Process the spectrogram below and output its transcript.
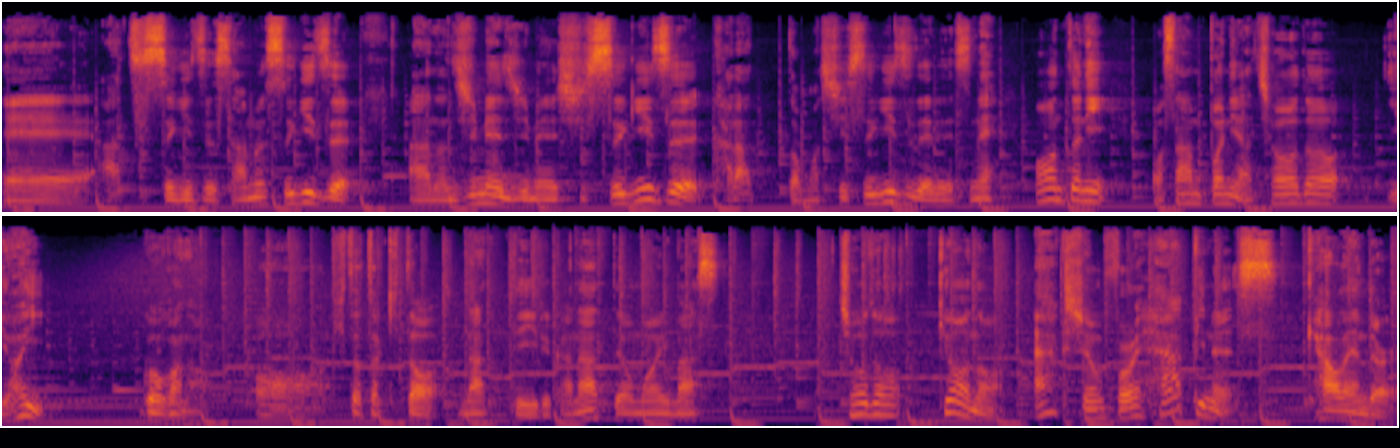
えー、暑すぎず寒すぎずあのジメジメしすぎずカラッともしすぎずでですね本当にお散歩にはちょうど良い午後のひとときとなっているかなって思います。ちょうど今日の Action for Happiness Calendar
